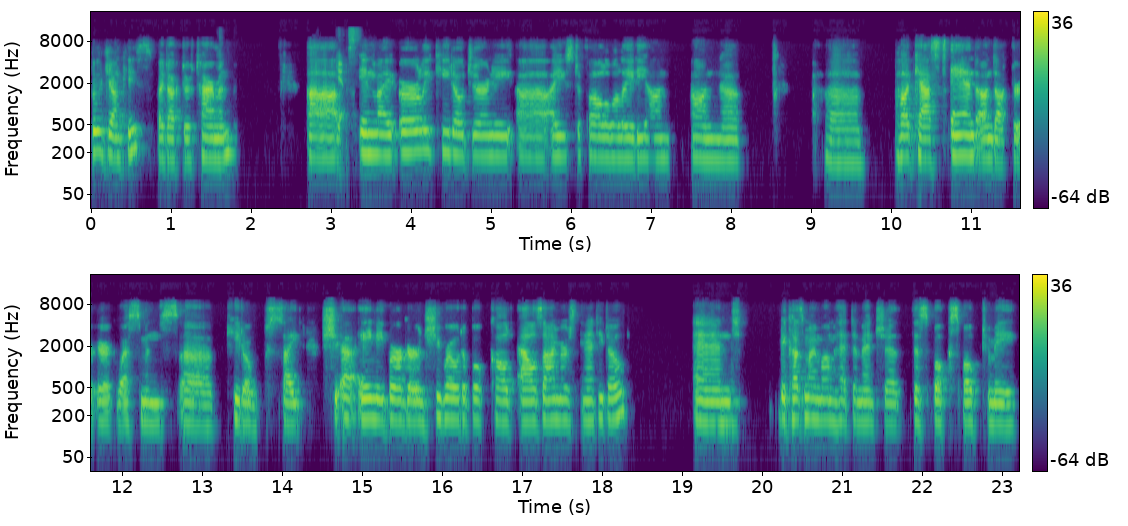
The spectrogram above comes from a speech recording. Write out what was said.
Food Junkies by Dr. Tarman. Uh, Yes. in my early keto journey, uh, I used to follow a lady on on uh, uh, podcasts and on Dr. Eric Westman's uh, keto site, she, uh, Amy Berger, and she wrote a book called Alzheimer's Antidote. And because my mom had dementia, this book spoke to me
